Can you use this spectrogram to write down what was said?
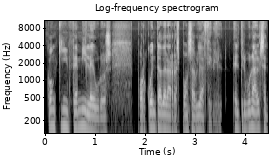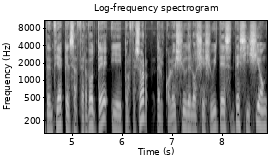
con 15.000 euros por cuenta de la responsabilidad civil. El tribunal sentencia que el sacerdote y profesor del Colegio de los Jesuites de Sisión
